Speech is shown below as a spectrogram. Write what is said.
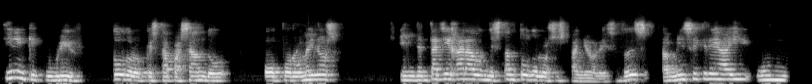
tienen que cubrir todo lo que está pasando o por lo menos intentar llegar a donde están todos los españoles. Entonces, también se crea ahí un,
